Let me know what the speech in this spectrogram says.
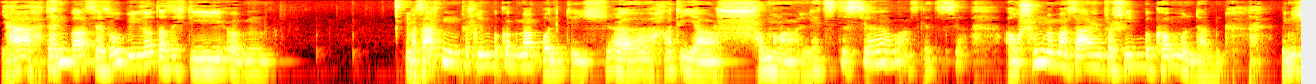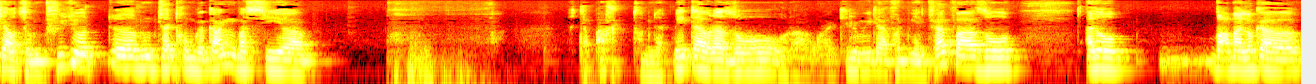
Ja, dann war es ja so, wie gesagt, dass ich die ähm, Massagen verschrieben bekommen habe und ich äh, hatte ja schon mal letztes Jahr, war es letztes Jahr, auch schon mal Massagen verschrieben bekommen und dann bin ich auch zum Physiozentrum gegangen, was hier ich glaube 800 Meter oder so oder, oder Kilometer von mir entfernt war so. Also war mal locker,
